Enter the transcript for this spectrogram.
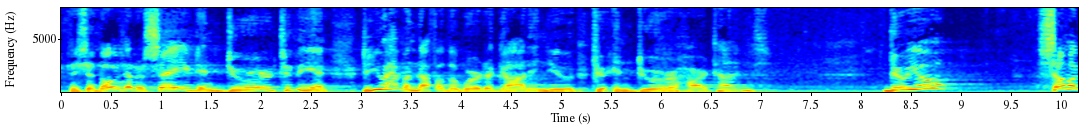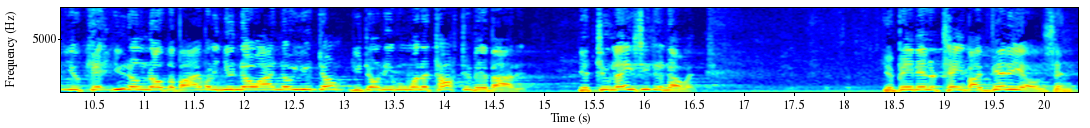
And he said, Those that are saved endure to the end. Do you have enough of the Word of God in you to endure hard times? Do you? Some of you can't, you don't know the Bible, and you know I know you don't. You don't even want to talk to me about it. You're too lazy to know it. You're being entertained by videos and,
